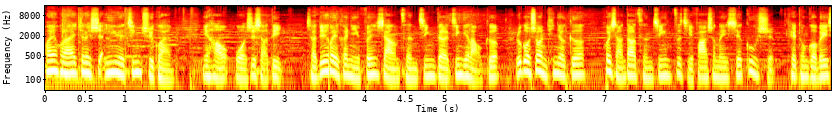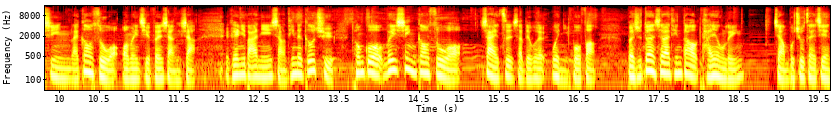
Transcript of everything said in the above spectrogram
欢迎回来，这里是音乐金曲馆。你好，我是小弟。小弟会和你分享曾经的经典老歌。如果说你听着歌会想到曾经自己发生的一些故事，可以通过微信来告诉我，我们一起分享一下。也可以你把你想听的歌曲通过微信告诉我，下一次小弟会为你播放。本时段先来听到谭咏麟《讲不出再见》。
